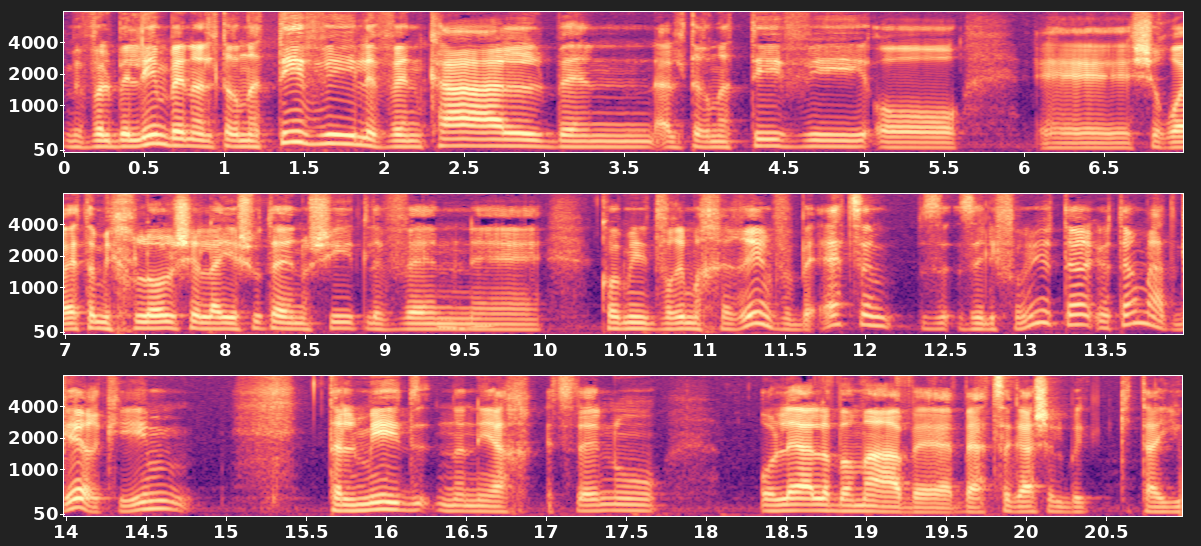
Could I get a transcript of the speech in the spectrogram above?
מבלבלים בין אלטרנטיבי לבין קל, בין אלטרנטיבי או אה, שרואה את המכלול של הישות האנושית לבין אה, כל מיני דברים אחרים, ובעצם זה, זה לפעמים יותר, יותר מאתגר, כי אם תלמיד, נניח, אצלנו עולה על הבמה בהצגה של בכיתה י',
